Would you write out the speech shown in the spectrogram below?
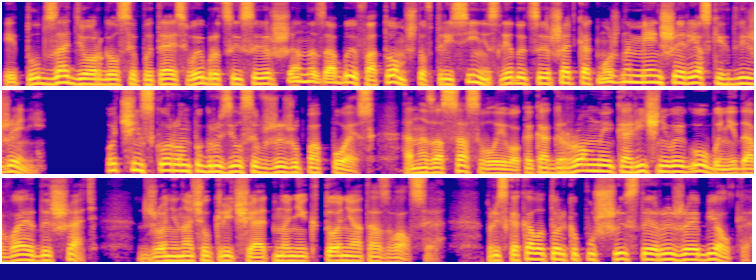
и тут задергался, пытаясь выбраться и совершенно забыв о том, что в трясине следует совершать как можно меньше резких движений. Очень скоро он погрузился в жижу по пояс. Она засасывала его, как огромные коричневые губы, не давая дышать. Джонни начал кричать, но никто не отозвался. Прискакала только пушистая рыжая белка.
